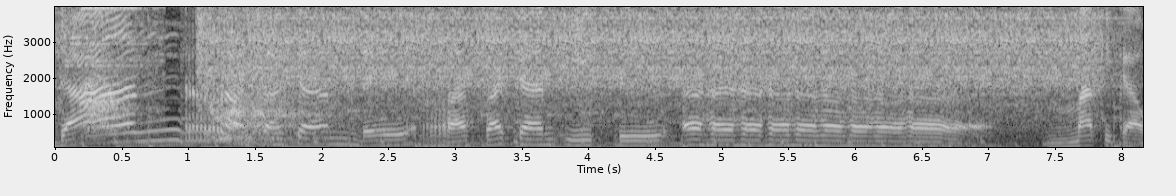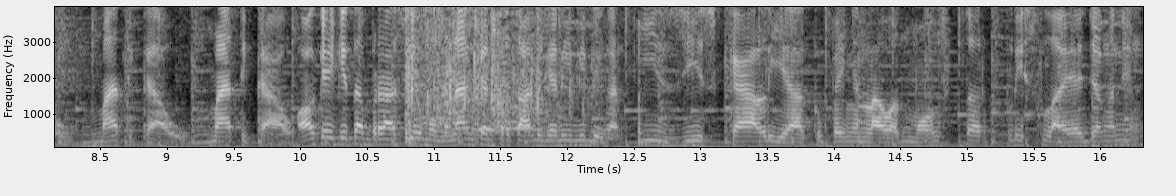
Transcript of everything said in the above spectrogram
Dan rasakan deh, rasakan itu. Mati kau, mati kau, mati kau. Oke kita berhasil memenangkan pertandingan ini dengan easy sekali ya. Aku pengen lawan monster, please lah ya Jangan yang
